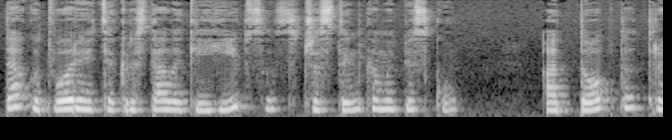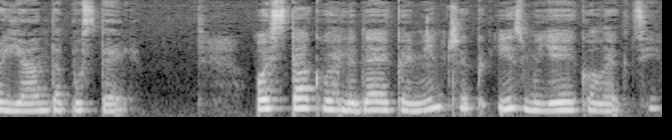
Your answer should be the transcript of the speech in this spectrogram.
Так утворюються кристалики гіпсу з частинками піску, а тобто троянда пустелі. Ось так виглядає камінчик із моєї колекції.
